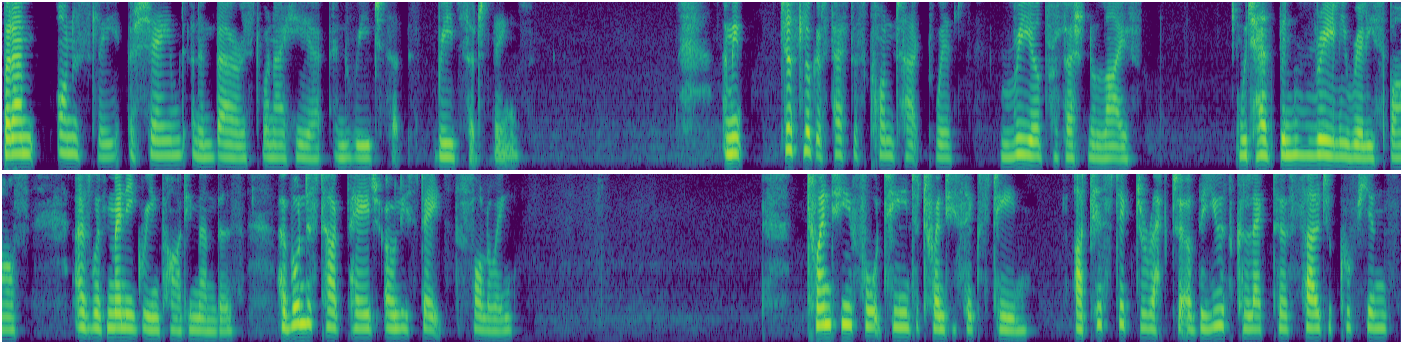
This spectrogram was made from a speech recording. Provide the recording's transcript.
But I'm honestly ashamed and embarrassed when I hear and read such, read such things. I mean, just look at Fester's contact with real professional life, which has been really, really sparse, as with many Green Party members. Her Bundestag page only states the following 2014 to 2016, Artistic Director of the Youth Collective Salto Kufjens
